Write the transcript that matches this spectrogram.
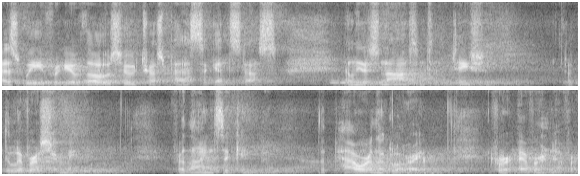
as we forgive those who trespass against us. And lead us not into temptation, but deliver us from evil. For thine is the kingdom, the power, and the glory, forever and ever.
